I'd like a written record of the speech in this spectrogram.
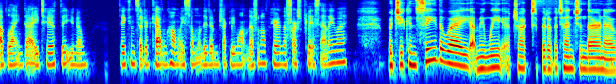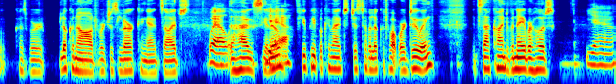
a blind eye to it. That you know they considered Kevin Conway someone they didn't particularly want living up here in the first place anyway. But you can see the way, I mean, we attract a bit of attention there now because we're looking odd. We're just lurking outside Well, the house, you know. yeah. A few people came out to just have a look at what we're doing. It's that kind of a neighbourhood. yeah.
